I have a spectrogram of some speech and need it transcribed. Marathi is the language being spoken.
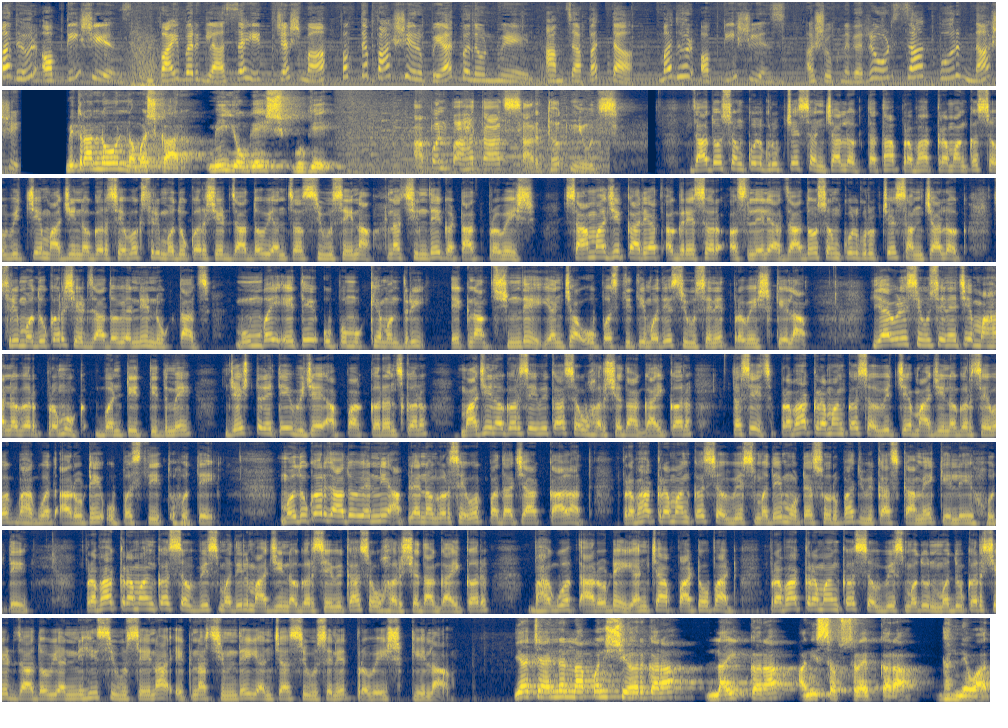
मधुर ऑप्टिशियन्स फायबर ग्लास सहित चष्मा फक्त पाचशे रुपयात बनवून मिळेल. आमचा पत्ता मधुर ऑप्टिशियन्स अशोकनगर रोड सातपूर नाशिक. मित्रांनो नमस्कार. मी योगेश घुगे. आपण पाहतात सार्थक न्यूज जाधव संकुल ग्रुपचे संचालक तथा प्रभाग क्रमांक सव्वीसचे माजी नगरसेवक श्री मधुकर शेठ जाधव यांचा शिवसेना एकनाथ शिंदे गटात प्रवेश. सामाजिक कार्यात अग्रेसर असलेल्या जाधव संकुल ग्रुपचे संचालक श्री मधुकर शेठ जाधव यांनी नुकताच मुंबई येथे उपमुख्यमंत्री एकनाथ शिंदे यांच्या उपस्थितीमध्ये शिवसेनेत प्रवेश केला. यावेळी शिवसेनेचे महानगर प्रमुख बंटी तिदमे ज्येष्ठ नेते विजय अप्पा करंजकर माजी नगरसेविका सौ हर्षदा गायकर तसेच प्रभाग क्रमांक सव्वीसचे माजी नगरसेवक भागवत आरोठे उपस्थित होते. मधुकर जाधव यांनी आपल्या नगरसेवक पदाच्या काळात प्रभाग क्रमांक सव्वीसमध्ये मोठ्या स्वरूपात विकास कामे केले होते. प्रभाग क्रमांक सव्वीसमधील माजी नगरसेविका सौ हर्षदा गायकर भागवत आरोटे यांच्या पाठोपाठ प्रभाग क्रमांक सव्वीसमधून मधुकर शेठ जाधव यांनीही शिवसेना एकनाथ शिंदे यांच्या शिवसेनेत प्रवेश केला. या चॅनलला आपण शेअर करा लाईक करा आणि सबस्क्राईब करा. धन्यवाद.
